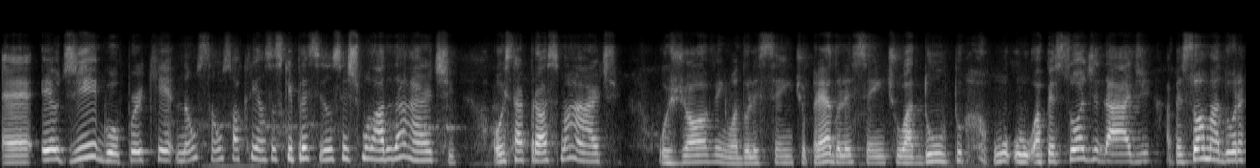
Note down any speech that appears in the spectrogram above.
é, eu digo porque não são só crianças que precisam ser estimuladas da arte ou estar próxima à arte o jovem, o adolescente, o pré-adolescente, o adulto, o, o, a pessoa de idade, a pessoa madura,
